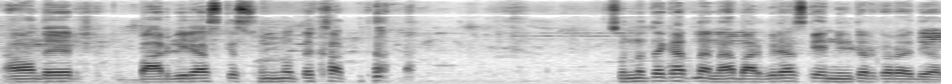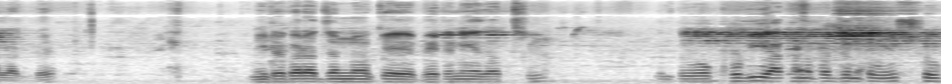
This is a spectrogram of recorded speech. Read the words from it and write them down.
আমাদের বারবিরাজকে শূন্যতে খাত শূন্যতে খাতনা না বারবিরাজকে নিউটার করায় দেওয়া লাগবে। নিউটার করার জন্য ওকে ভেটে নিয়ে যাচ্ছি। কিন্তু ও খুবই এখনও পর্যন্ত উৎসুক।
